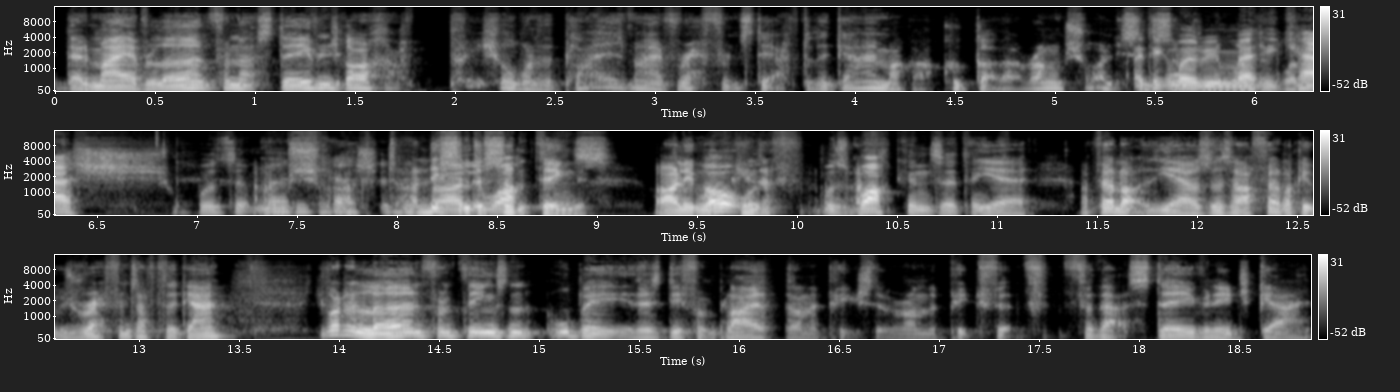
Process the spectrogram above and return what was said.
they may have learned from that Stevenage goal. pretty sure one of the players may have referenced it after the game. I, I could got that wrong. I'm Sure, I, I think to it might be something Matty Cash. Was it I'm Matty sure Cash? I, I think? listened to something. Ollie Oh, Watkins. it was Watkins, I think. Yeah, I felt like yeah, I was gonna say I felt like it was referenced after the game. You've got to learn from things, and albeit there's different players on the pitch that were on the pitch for, for that Stevenage game.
